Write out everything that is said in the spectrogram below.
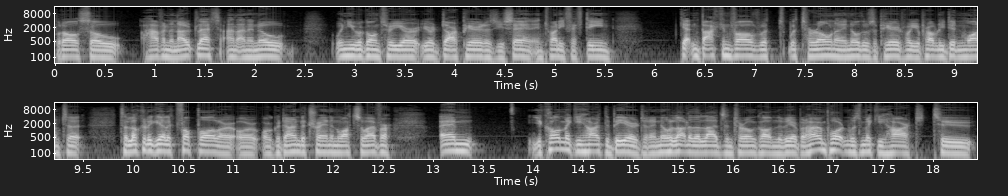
but also having an outlet. And, and I know when you were going through your, your dark period, as you say, in 2015, getting back involved with, with Tyrone. I know there was a period where you probably didn't want to, to look at a Gaelic football or, or, or go down to training whatsoever. Um, you call Mickey Hart the beard, and I know a lot of the lads in Tyrone call him the beard, but how important was Mickey Hart to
